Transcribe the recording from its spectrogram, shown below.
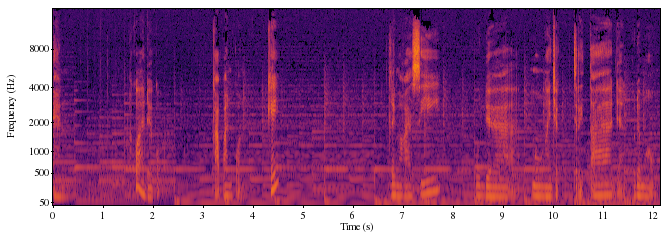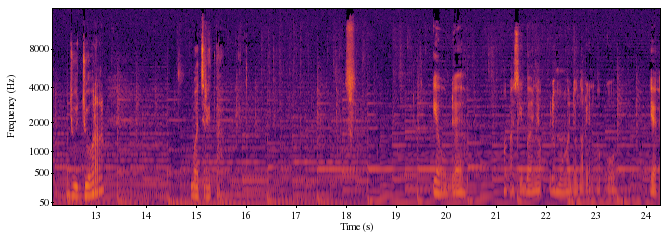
And aku ada kok. Kapan pun oke? Okay? terima kasih udah mau ngajak cerita dan udah mau jujur buat cerita ya udah makasih banyak udah mau ngedengerin aku. Ya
